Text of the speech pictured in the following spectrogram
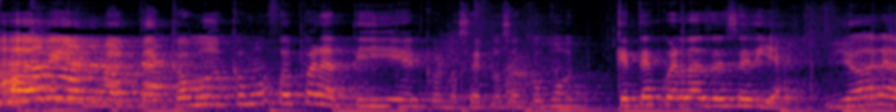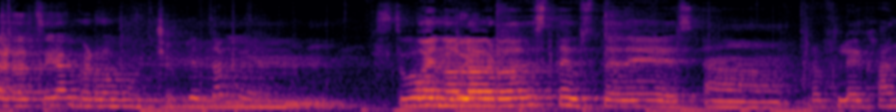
A ver. Marta, ¿cómo, ¿cómo fue para ti el conocernos? O cómo, ¿Qué te acuerdas de ese día? Yo, la verdad, sí me acuerdo mucho. Yo también. Mm, Estuvo bueno, muy la bueno. verdad es que ustedes ah, reflejan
